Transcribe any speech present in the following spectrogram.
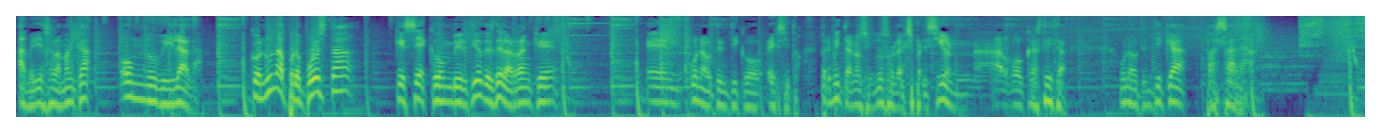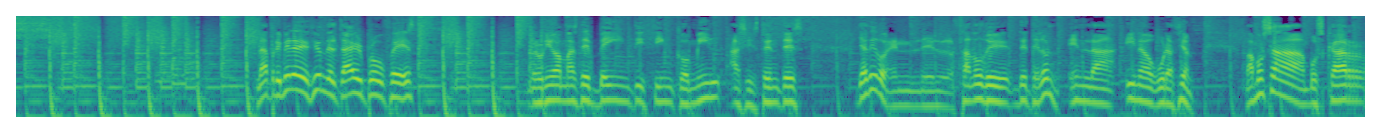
a Media Salamanca omnubilada, con una propuesta que se convirtió desde el arranque en un auténtico éxito. Permítanos incluso la expresión algo castiza, una auténtica pasada. La primera edición del Tire Pro Fest reunió a más de 25.000 asistentes, ya digo, en el alzado de, telón, en la inauguración. Vamos a buscar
